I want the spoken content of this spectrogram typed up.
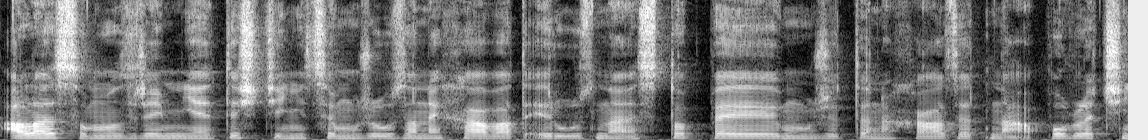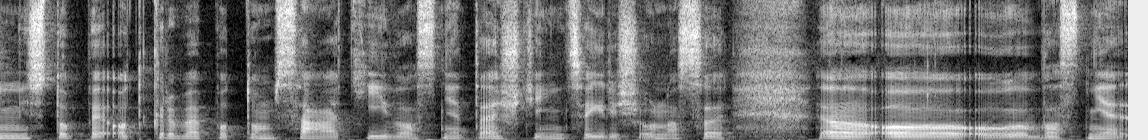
ale samozřejmě ty štěnice můžou zanechávat i různé stopy, můžete nacházet na povlečení stopy od krve, potom sátí vlastně té štěnice, když ona se o, vlastně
